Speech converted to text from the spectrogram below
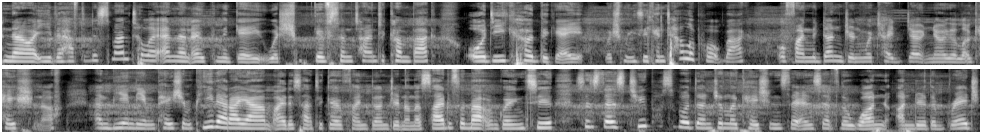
now I either have to dismantle it and then open the gate, which gives him time to come back, or decode the gate, which means he can teleport back, or find the dungeon, which I don't know the location of. And being the impatient P that I am, I decided to go find dungeon on the side of the map I'm going to, since there's two possible dungeon locations there instead of the one under the bridge,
